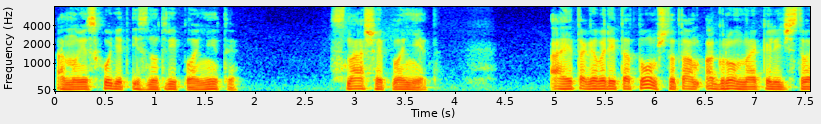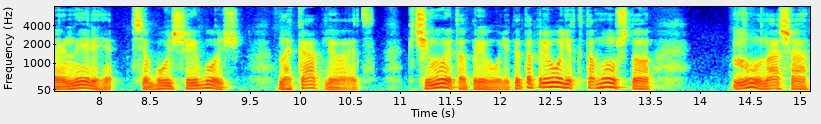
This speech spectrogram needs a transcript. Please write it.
оно исходит изнутри планеты, с нашей планеты. А это говорит о том, что там огромное количество энергии все больше и больше накапливается. К чему это приводит? Это приводит к тому, что ну, наша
